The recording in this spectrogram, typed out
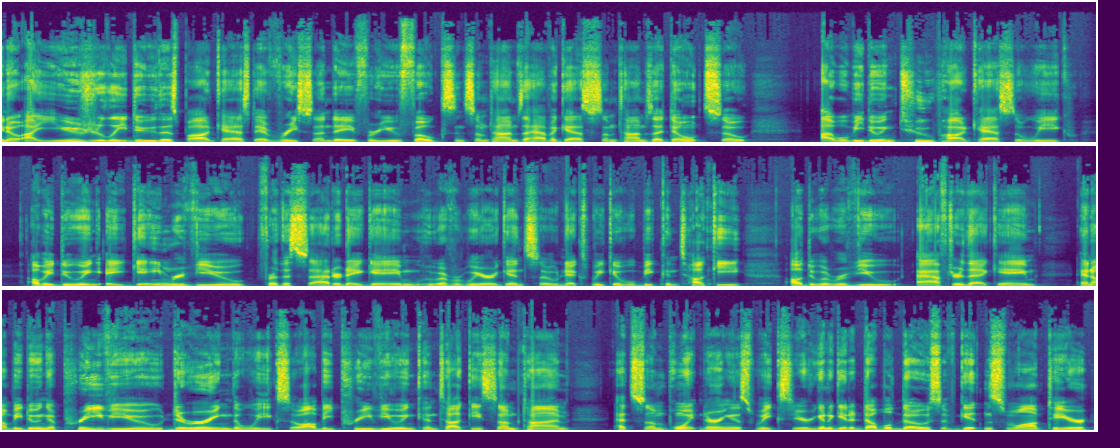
you know, I usually do this podcast every Sunday for you folks, and sometimes I have a guest, sometimes I don't. So I will be doing two podcasts a week. I'll be doing a game review for the Saturday game, whoever we are against. So next week it will be Kentucky. I'll do a review after that game, and I'll be doing a preview during the week. So I'll be previewing Kentucky sometime at some point during this week. So you're going to get a double dose of getting swamped here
